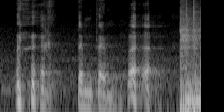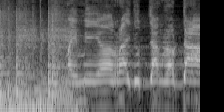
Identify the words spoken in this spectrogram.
18 เต็มเต็มไม่มีอะไรหยุดยั้งเราได้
